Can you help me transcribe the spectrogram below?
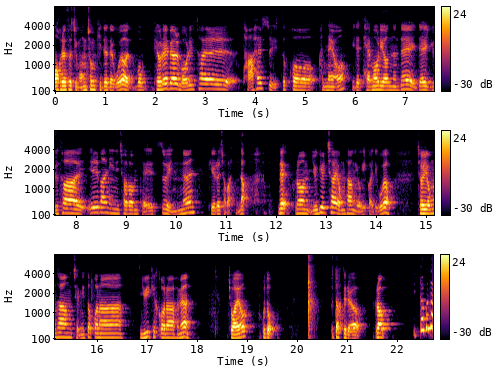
어 그래서 지금 엄청 기대되고요. 뭐 별의별 머리살 다 할 수 있을 것 같네요. 이제 대머리였는데 이제 유사 일반인처럼 될 수 있는 기회를 잡았습니다. 네, 그럼 6일차 영상 여기까지고요. 저희 영상 재밌었거나 유익했거나 하면 좋아요, 구독 부탁드려요. 그럼 이따 보자.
